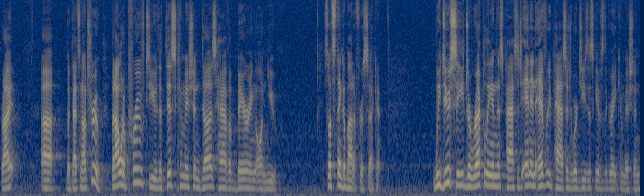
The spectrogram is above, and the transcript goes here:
right? Uh, but that's not true. But I want to prove to you that this commission does have a bearing on you. So let's think about it for a second. We do see directly in this passage and in every passage where Jesus gives the Great Commission,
